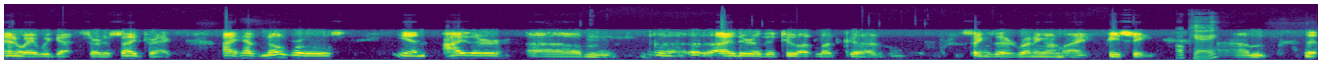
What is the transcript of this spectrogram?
anyway, we got sort of sidetracked. I have no rules in either um, uh, either of the two Outlook uh, things that are running on my PC. Okay. Um, the,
